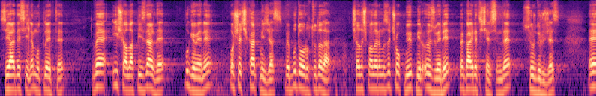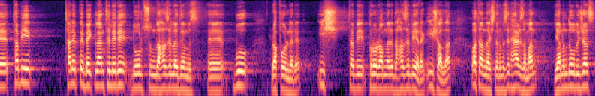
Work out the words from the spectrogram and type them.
ziyadesiyle mutlu etti. Ve inşallah bizler de bu güveni boşa çıkartmayacağız ve bu doğrultuda da çalışmalarımızı çok büyük bir özveri ve gayret içerisinde sürdüreceğiz. Ee, tabii talep ve beklentileri doğrultusunda hazırladığımız e, bu raporları, iş tabii programları da hazırlayarak inşallah vatandaşlarımızın her zaman yanında olacağız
